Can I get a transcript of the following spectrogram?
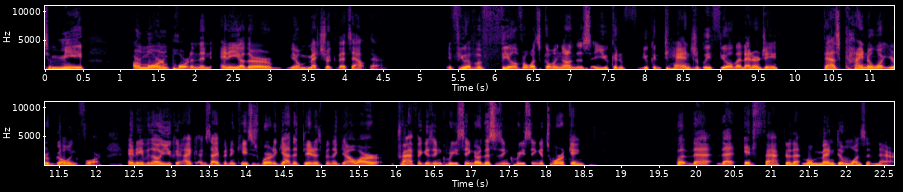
to me, are more important than any other you know metric that's out there if you have a feel for what's going on in this, you can you can tangibly feel that energy. That's kind of what you're going for. And even though you can, because I've been in cases where, yeah, the data has been like, yo, our traffic is increasing or this is increasing, it's working. But that, that it factor, that momentum wasn't there.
